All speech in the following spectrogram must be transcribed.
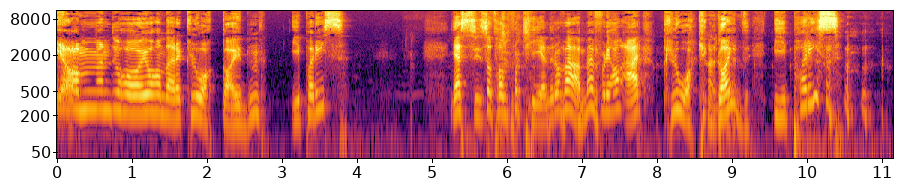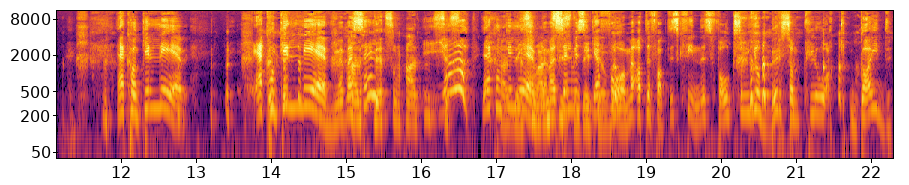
Ja, men du har jo han derre kloakkguiden i Paris. Jeg syns at han fortjener å være med, fordi han er kloakkguide i Paris. Jeg kan ikke leve jeg kan ikke leve med meg selv. Er det det som er den siste? Ja, jeg kan ikke leve med meg selv hvis ikke jeg får med at det faktisk finnes folk som jobber som kloakkguide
